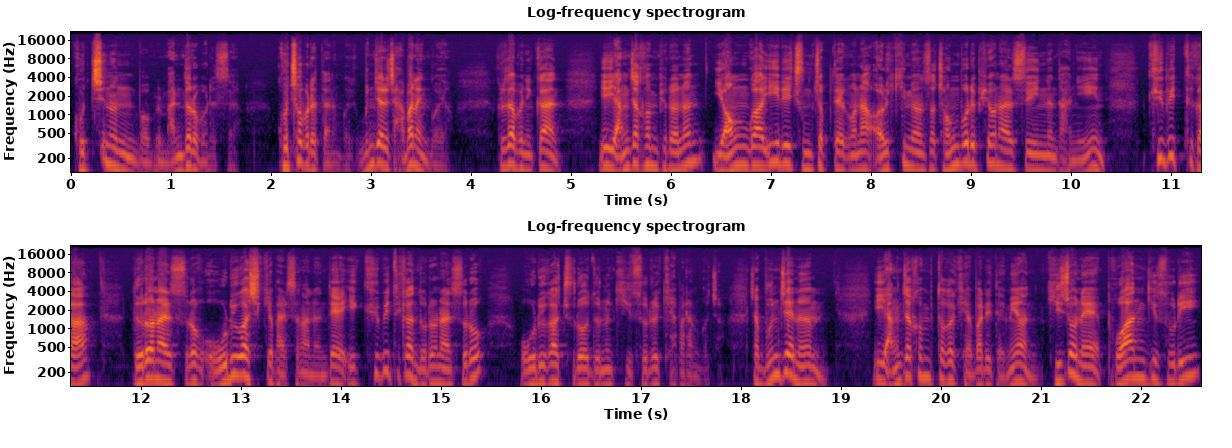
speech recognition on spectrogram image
고치는 법을 만들어 버렸어요. 고쳐버렸다는 거예요. 문제를 잡아낸 거예요. 그러다 보니까 이 양자 컴퓨터는 0과 1이 중첩되거나 얽히면서 정보를 표현할 수 있는 단위인 큐비트가 늘어날수록 오류가 쉽게 발생하는데 이 큐비트가 늘어날수록 오류가 줄어드는 기술을 개발한 거죠. 자, 문제는 이 양자 컴퓨터가 개발이 되면 기존의 보안 기술이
